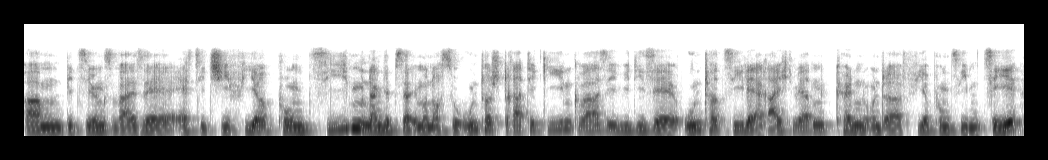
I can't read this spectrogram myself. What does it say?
ähm, beziehungsweise SDG 4.7. Und dann gibt es ja immer noch so Unterstrategien quasi, wie diese Unterziele erreicht werden können. Unter 4.7c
